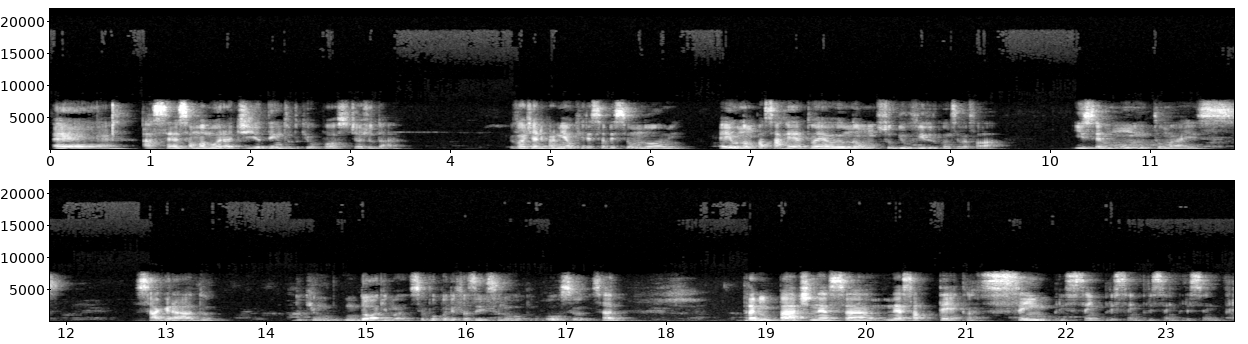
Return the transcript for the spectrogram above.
é, acesso a uma moradia dentro do que eu posso te ajudar. Evangelho para mim é eu querer saber seu nome. É eu não passar reto, é eu não subir o vidro quando você vai falar. Isso é muito mais sagrado do que um, um, dogma, se eu vou poder fazer isso, não vou, ou se eu, sabe? Para mim bate nessa nessa tecla sempre, sempre, sempre, sempre, sempre.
